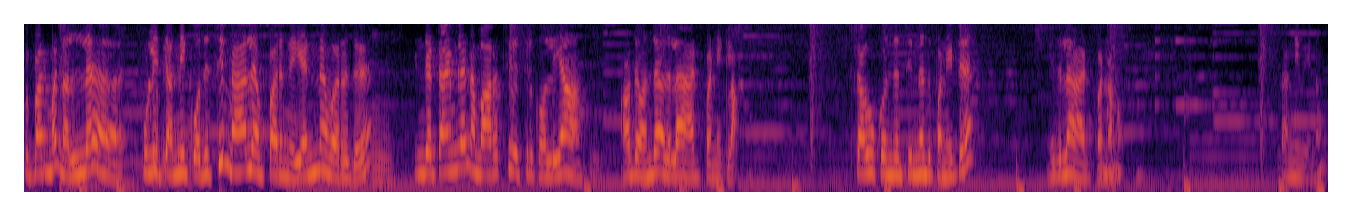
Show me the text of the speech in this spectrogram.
இப்போ பாருங்க நல்ல புளி தண்ணி கொதிச்சு மேலே பாருங்க எண்ணெய் வருது. இந்த டைமில் நம்ம அரைச்சி வச்சுருக்கோம் இல்லையா? அதை வந்து அதில் ஆட் பண்ணிக்கலாம். ஸ்டவ் கொஞ்சம் சின்னது பண்ணிவிட்டு இதில் ஆட் பண்ணணும். தண்ணி வேணும்.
